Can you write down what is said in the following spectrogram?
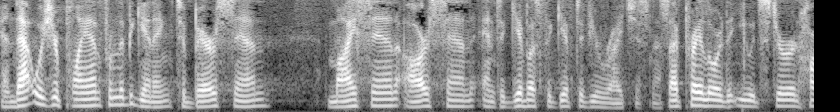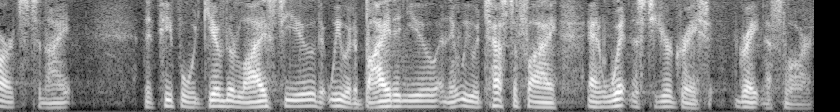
And that was your plan from the beginning to bear sin, my sin, our sin, and to give us the gift of your righteousness. I pray, Lord, that you would stir in hearts tonight that people would give their lives to you, that we would abide in you, and that we would testify and witness to your great, greatness, Lord.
